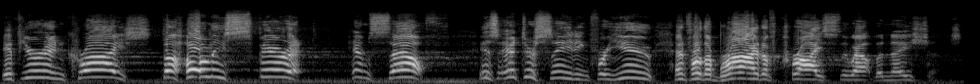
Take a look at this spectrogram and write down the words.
If you're in Christ, the Holy Spirit Himself is interceding for you and for the bride of Christ throughout the nations.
